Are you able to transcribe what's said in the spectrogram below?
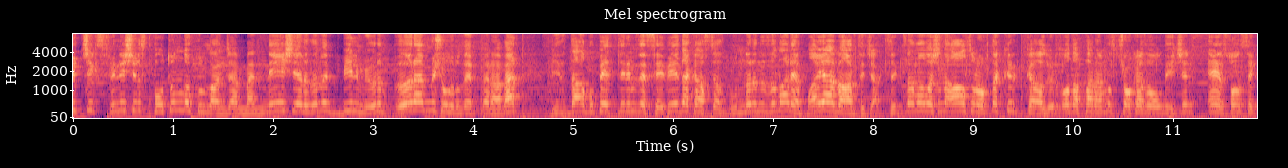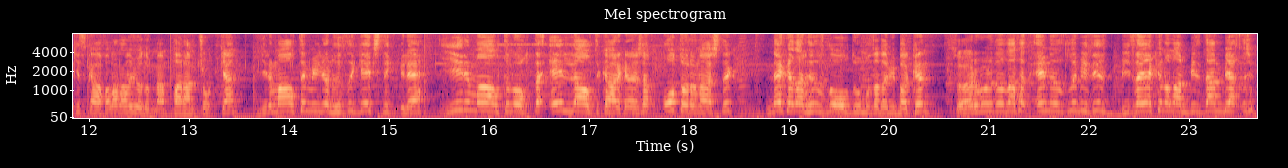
3x finisher spotunu da kullanacağım ben. Ne işe yaradığını bilmiyorum. Öğrenmiş oluruz hep beraber. Biz daha bu petlerimize seviyede kasacağız. Bunların hızı var ya bayağı bir artacak. Tıklama başına 6.40k alıyoruz. O da paramız çok az olduğu için en son 8k falan alıyordum ben param çokken. 26 milyon hızı geçtik bile. 26.56k arkadaşlar. O torunu açtık. Ne kadar hızlı olduğumuza da bir bakın. Serverda zaten en hızlı biziz. Bize yakın olan bizden bir yaklaşık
